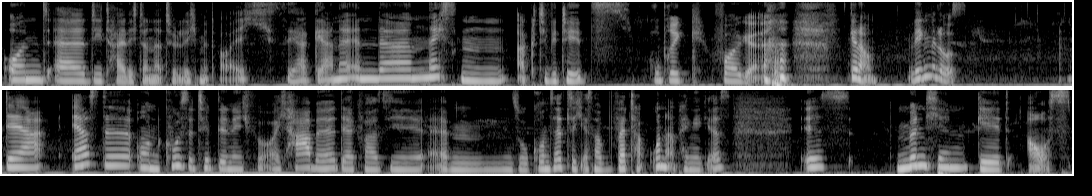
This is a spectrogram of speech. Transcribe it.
Und äh, die teile ich dann natürlich mit euch sehr gerne in der nächsten Aktivitätsrubrik-Folge. genau, legen wir los. Der erste und coolste Tipp, den ich für euch habe, der quasi ähm, so grundsätzlich erstmal wetterunabhängig ist, ist München geht aus.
